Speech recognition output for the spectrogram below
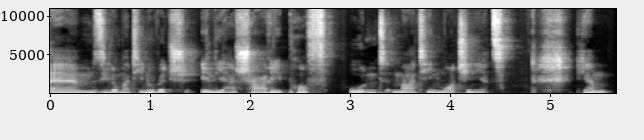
Ähm, Silo Martinovic, Ilya Sharipov und Martin Morcinec. Die haben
